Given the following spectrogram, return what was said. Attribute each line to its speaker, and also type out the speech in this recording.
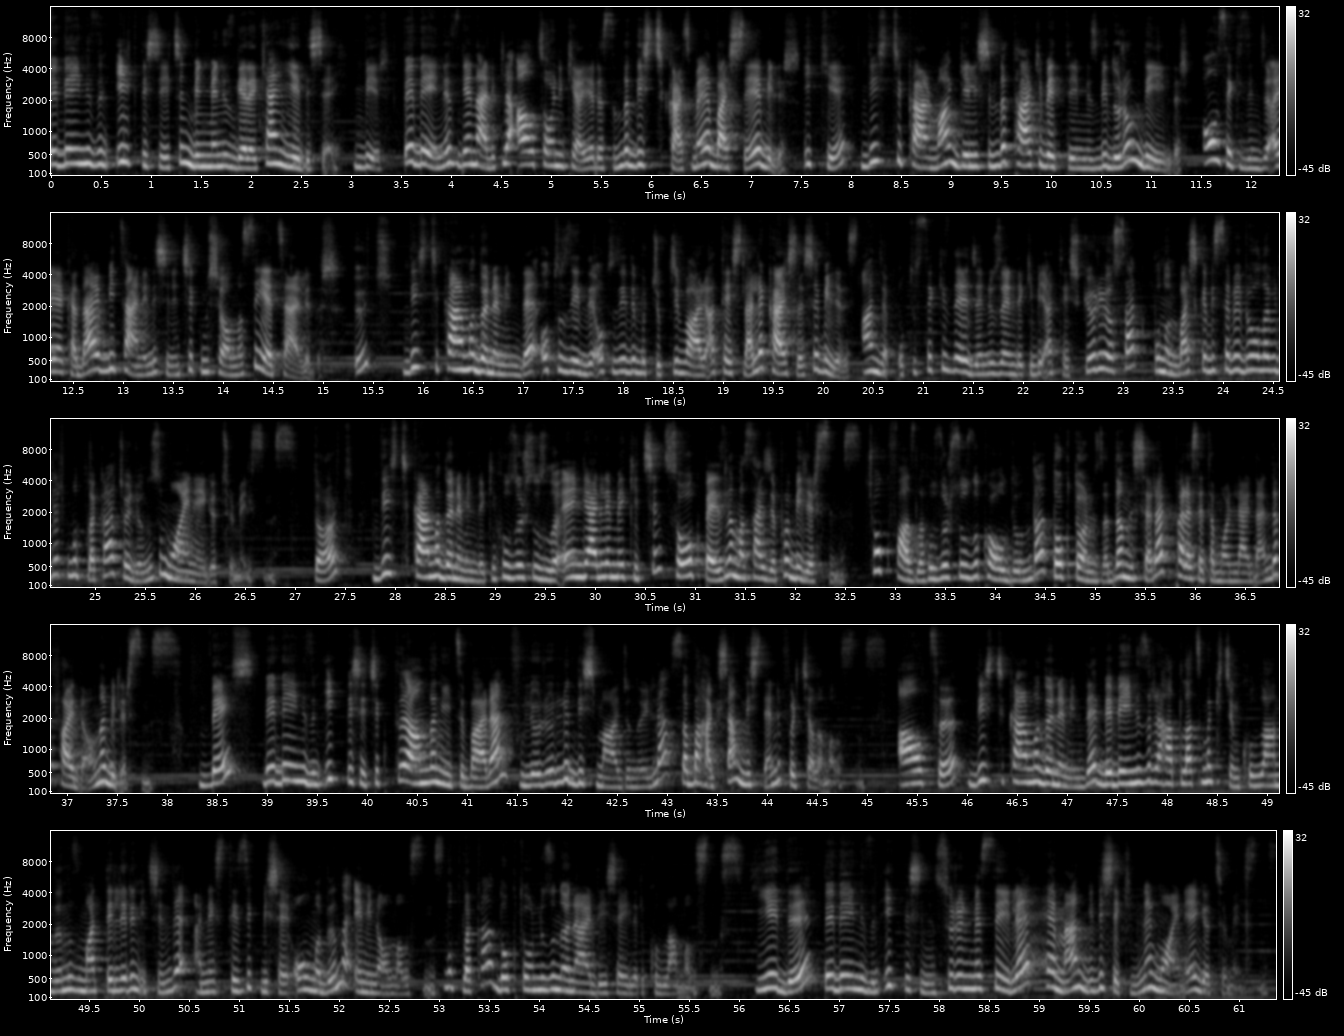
Speaker 1: Bebeğinizin ilk dişi için bilmeniz gereken 7 şey. 1. Bebeğiniz genellikle 6-12 ay arasında diş çıkartmaya başlayabilir. 2. Diş çıkarma gelişimde takip ettiğimiz bir durum değildir. 18. aya kadar bir tane dişinin çıkmış olması yeterlidir. 3. Diş çıkarma döneminde 37-37,5 civarı ateşlerle karşılaşabiliriz. Ancak 38 derecenin üzerindeki bir ateş görüyorsak bunun başka bir sebebi olabilir. Mutlaka çocuğunuzu muayeneye götürmelisiniz. 4. Diş çıkarma dönemindeki huzursuzluğu engellemek için soğuk bezle masaj yapabilirsiniz. Çok fazla huzursuzluk olduğunda doktorunuza danışarak parasetamollerden de faydalanabilirsiniz. 5. Bebeğinizin ilk dişi çıktığı andan itibaren florürlü diş macunuyla sabah akşam dişlerini fırçalamalısınız. 6. Diş çıkarma döneminde bebeğinizi rahatlatmak için kullandığınız maddelerin içinde anestezik bir şey olmadığına emin olmalısınız. Mutlaka doktorunuzun önerdiği şeyleri kullanmalısınız. 7. Bebeğinizin ilk dişinin sürülmesiyle hemen bir diş hekimine muayeneye götürmelisiniz.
